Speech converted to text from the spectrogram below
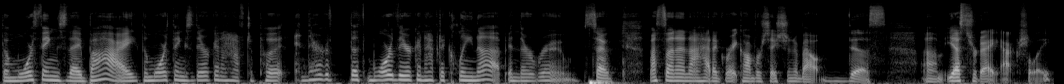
the more things they buy, the more things they're going to have to put, and they're, the more they're going to have to clean up in their room. So, my son and I had a great conversation about this um, yesterday, actually.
